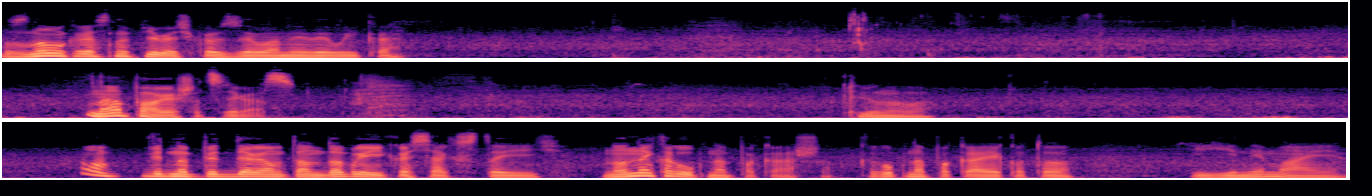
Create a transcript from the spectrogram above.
Знову краснопірочка взяла невелика. На опариша цей раз. Клюнула. Ну, видно, під деревом там добрий косяк стоїть. Ну не крупна поки що. Крупна поки як ото її немає.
